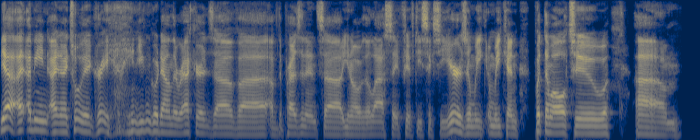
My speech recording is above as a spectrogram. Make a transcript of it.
yeah, I, I mean, I, I, totally agree. I mean, you can go down the records of uh, of the presidents, uh, you know, over the last say 50, 60 years, and we and we can put them all to um,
